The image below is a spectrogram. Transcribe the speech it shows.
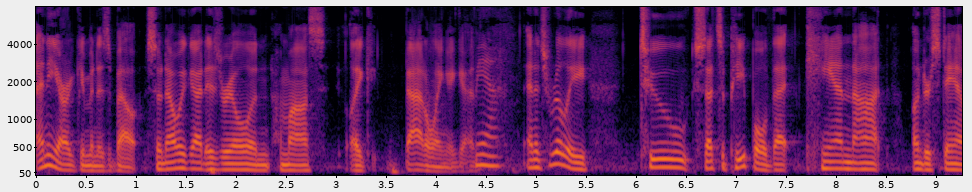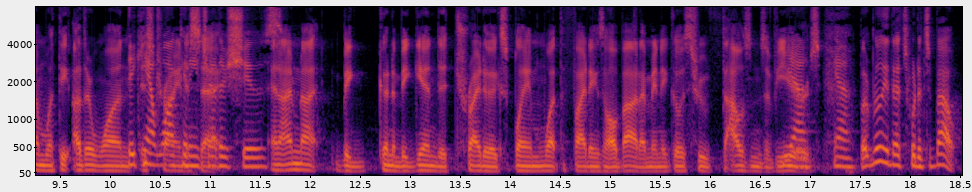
any argument is about. So now we got Israel and Hamas like battling again. Yeah. And it's really two sets of people that cannot understand what the other one They is can't walk in each say. other's shoes. And I'm not be- going to begin to try to explain what the fighting is all about. I mean, it goes through thousands of Yeah, years. yeah. But really, that's what it's about.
